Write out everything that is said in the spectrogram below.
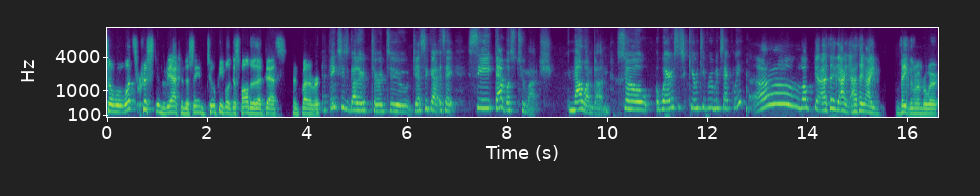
So what's Kristen's reaction to seeing two people just fall to their deaths in front of her? I think she's gonna turn to Jessica and say, "See, that was too much. Now I'm done." So, where is the security room exactly? Oh, okay. I think I, I think I vaguely remember where.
